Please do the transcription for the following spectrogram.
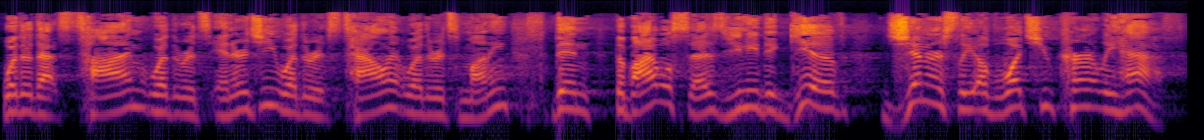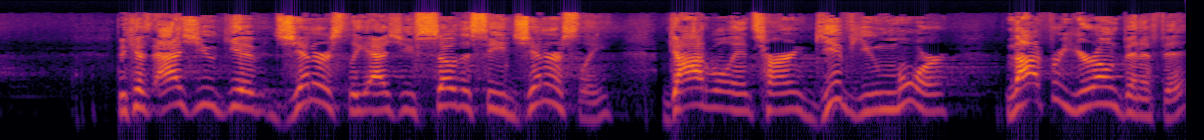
whether that's time, whether it's energy, whether it's talent, whether it's money, then the Bible says you need to give generously of what you currently have. Because as you give generously, as you sow the seed generously, God will in turn give you more, not for your own benefit,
